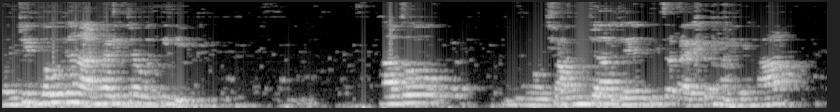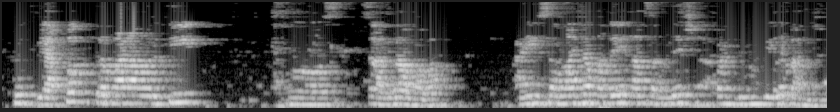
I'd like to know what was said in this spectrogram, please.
वंचित बहुजन आघाडीच्या वतीने हा जो शाहूंच्या जयंतीचा कार्यक्रम आहे हा खूप व्यापक प्रमाणावरती साजरा व्हावा. आणि समाजामध्ये हा संदेश आपण देऊन गेलं पाहिजे.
